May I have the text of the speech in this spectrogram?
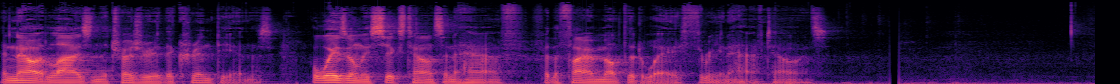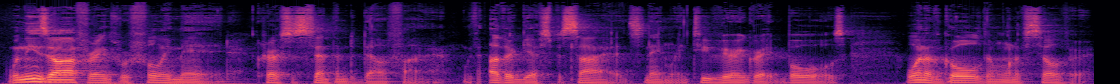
and now it lies in the treasury of the Corinthians, but weighs only six talents and a half, for the fire melted away three and a half talents. When these offerings were fully made, Croesus sent them to Delphi, with other gifts besides, namely two very great bowls, one of gold and one of silver.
